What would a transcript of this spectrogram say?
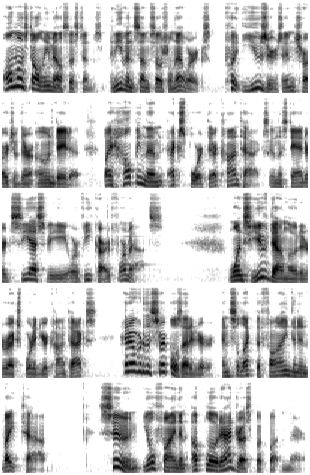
almost all email systems, and even some social networks, put users in charge of their own data by helping them export their contacts in the standard CSV or vCard formats. Once you've downloaded or exported your contacts, head over to the Circles editor and select the Find and Invite tab. Soon, you'll find an Upload Address Book button there.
